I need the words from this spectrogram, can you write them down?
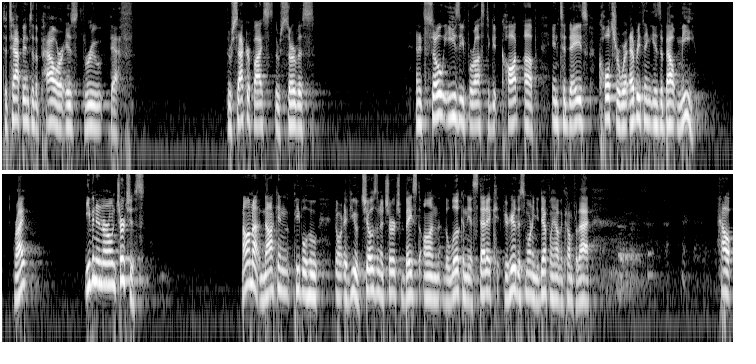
to tap into the power is through death, through sacrifice, through service. And it's so easy for us to get caught up in today's culture where everything is about me, right? Even in our own churches. Now, I'm not knocking people who, or if you have chosen a church based on the look and the aesthetic, if you're here this morning, you definitely haven't come for that. How,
